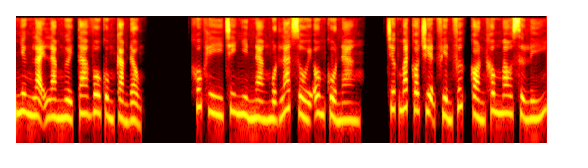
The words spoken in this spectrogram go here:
nhưng lại làm người ta vô cùng cảm động. Khúc Hy Chi nhìn nàng một lát rồi ôm cổ nàng. Trước mắt có chuyện phiền phức còn không mau xử lý.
